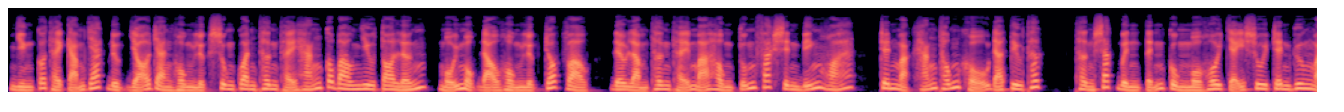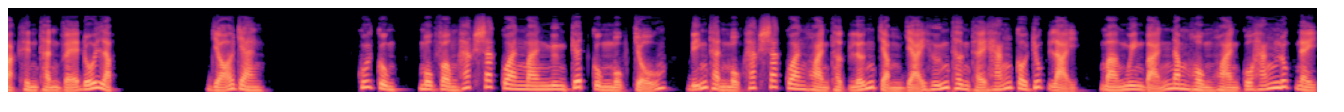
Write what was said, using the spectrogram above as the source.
nhưng có thể cảm giác được rõ ràng hồn lực xung quanh thân thể hắn có bao nhiêu to lớn, mỗi một đạo hồn lực rót vào, đều làm thân thể Mã Hồng Tuấn phát sinh biến hóa, trên mặt hắn thống khổ đã tiêu thất, thần sắc bình tĩnh cùng mồ hôi chảy xuôi trên gương mặt hình thành vẻ đối lập. Rõ ràng. Cuối cùng, một vòng hắc sắc quang mang ngưng kết cùng một chỗ, biến thành một hắc sắc quang hoàng thật lớn chậm rãi hướng thân thể hắn co rút lại, mà nguyên bản năm hồn hoàng của hắn lúc này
